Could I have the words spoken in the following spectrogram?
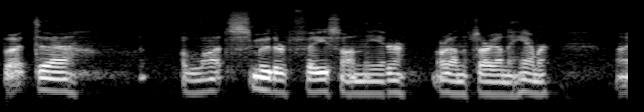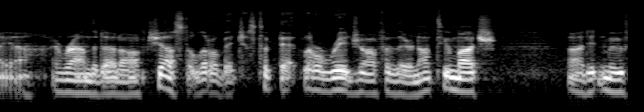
but uh, a lot smoother face on the or on the sorry on the hammer. I uh, I rounded that off just a little bit, just took that little ridge off of there, not too much. Uh, didn't move,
